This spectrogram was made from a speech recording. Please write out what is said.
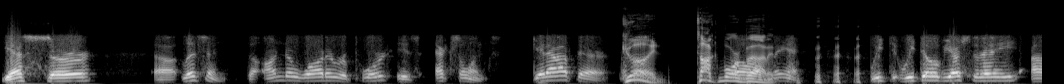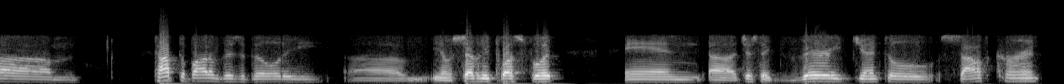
Yes, sir. Uh, listen, the underwater report is excellent. Get out there. Good. Talk more oh, about it. man. we we dove yesterday, um, top to bottom visibility, um, you know, seventy plus foot, and uh, just a very gentle south current.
